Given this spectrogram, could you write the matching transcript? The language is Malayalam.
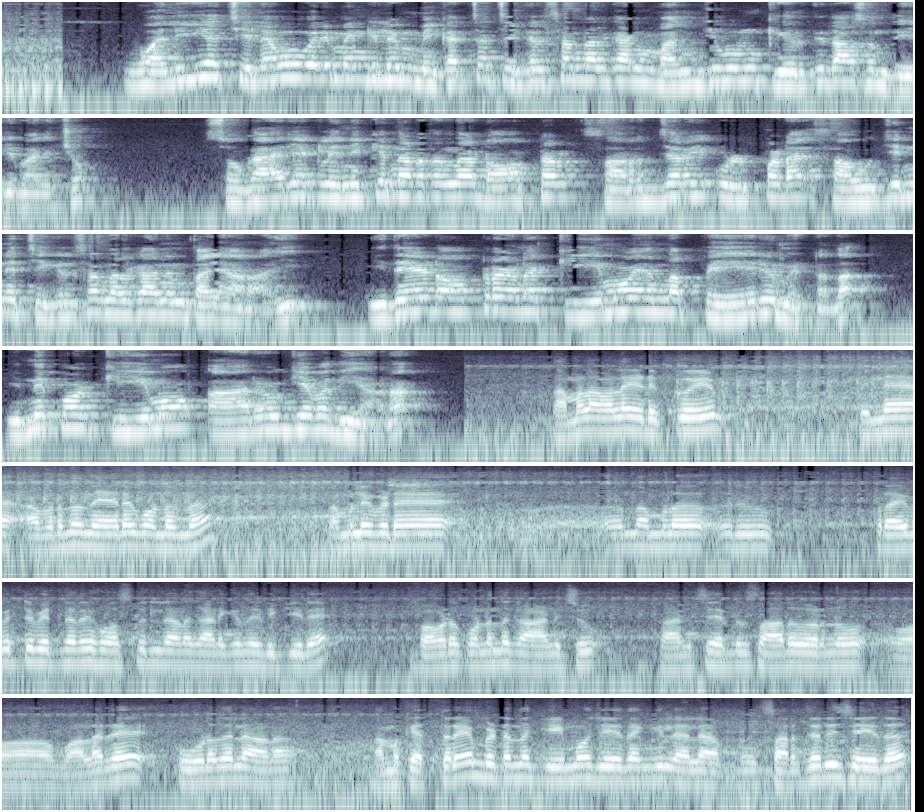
വലിയ ചിലവ് വരുമെങ്കിലും മികച്ച ചികിത്സ നൽകാൻ മഞ്ജുവും കീർത്തിദാസും തീരുമാനിച്ചു. സ്വകാര്യ ക്ലിനിക്ക് നടത്തുന്ന ഡോക്ടർ സർജറി ഉൾപ്പെടെ സൗജന്യ ചികിത്സ നൽകാനും തയ്യാറായി. ഇതേ ഡോക്ടറാണ് കീമോ എന്ന പേരും പേരുമിട്ടത്. ഇന്നിപ്പോൾ കീമോ ആരോഗ്യവതിയാണ്. നമ്മൾ അവളെ എടുക്കുകയും പിന്നെ അവിടുന്ന് നേരെ കൊണ്ടുവന്ന് നമ്മളിവിടെ നമ്മൾ ഒരു പ്രൈവറ്റ് വെറ്റിനറി ഹോസ്പിറ്റലിലാണ് കാണിക്കുന്നത് ഇടുക്കിയിലെ. അപ്പോൾ അവിടെ കൊണ്ടുവന്ന് കാണിച്ചു. കാണിച്ചു കഴിഞ്ഞിട്ട് സാറ് പറഞ്ഞു വളരെ കൂടുതലാണ്. നമുക്ക് എത്രയും പെട്ടെന്ന് കീമോ ചെയ്തെങ്കിൽ അല്ല സർജറി ചെയ്ത്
